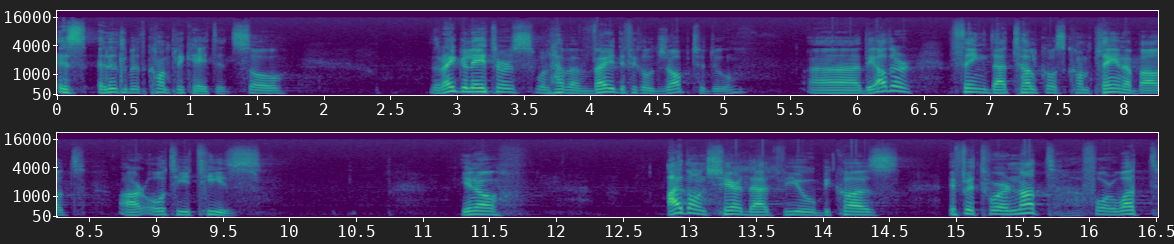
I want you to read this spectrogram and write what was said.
is a little bit complicated. So the regulators will have a very difficult job to do. Uh, the other thing that telcos complain about are OTTs. You know, I don't share that view because if it were not for what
